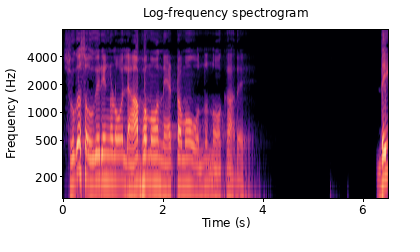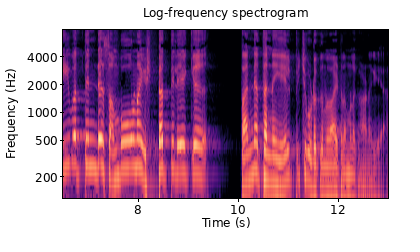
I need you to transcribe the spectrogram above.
സുഖസൗകര്യങ്ങളോ ലാഭമോ നേട്ടമോ ഒന്നും നോക്കാതെ ദൈവത്തിന്റെ സമ്പൂർണ ഇഷ്ടത്തിലേക്ക് തന്നെ തന്നെ ഏൽപ്പിച്ചു കൊടുക്കുന്നതായിട്ട് നമ്മൾ കാണുകയാണ്.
